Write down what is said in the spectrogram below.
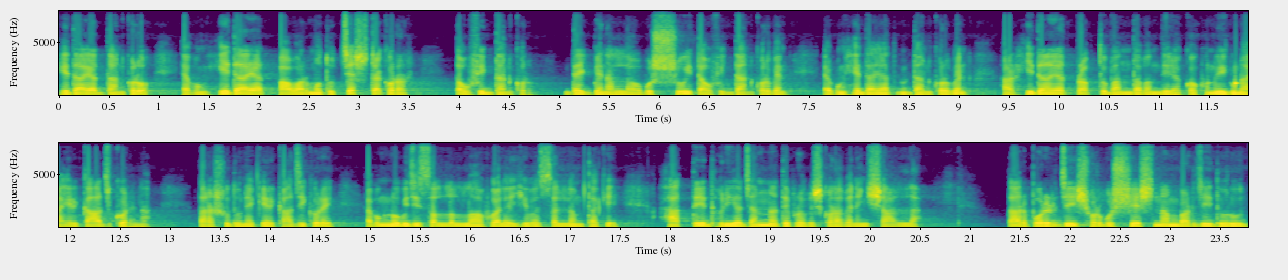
হেদায়াত দান করো এবং হেদায়াত পাওয়ার মতো চেষ্টা করার তৌফিক দান করো। দেখবেন আল্লাহ অবশ্যই তাওফিক দান করবেন এবং হেদায়াত দান করবেন। আর হিদায়াত প্রাপ্ত বান্দাবান্দিরা কখনোই গুনাহের কাজ করে না। তারা শুধু নেকের কাজই করে এবং নবীজি সাল্লাল্লাহু আলাইহি ওয়াসাল্লাম তাকে হাতে ধরিয়া জান্নাতে প্রবেশ করাবেন ইনশাআল্লাহ। তারপরের যেই সর্বশেষ নাম্বার, যেই দরুদ,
